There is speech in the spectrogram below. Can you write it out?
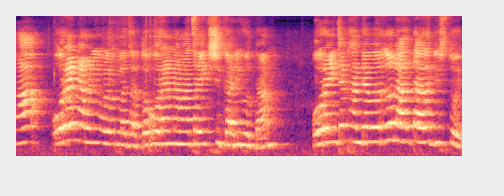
हा ओराय नावाने ओळखला जातो. ओराय नावाचा एक शिकारी होता. ओराईच्या खांद्यावर जो लाल तारा दिसतोय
